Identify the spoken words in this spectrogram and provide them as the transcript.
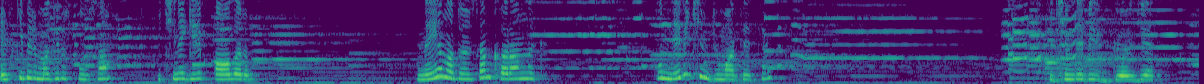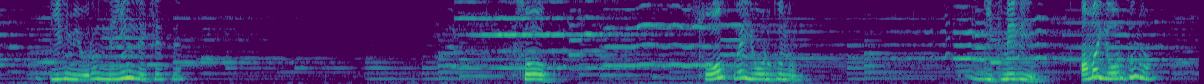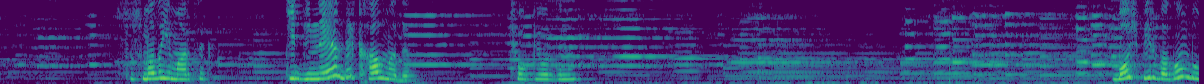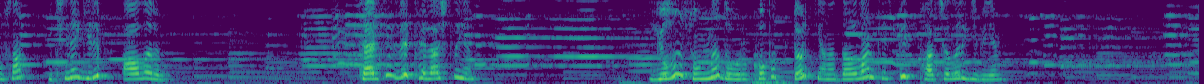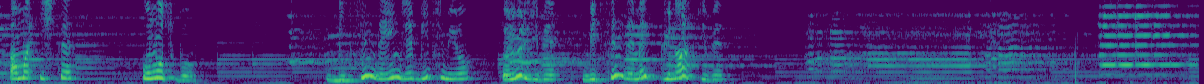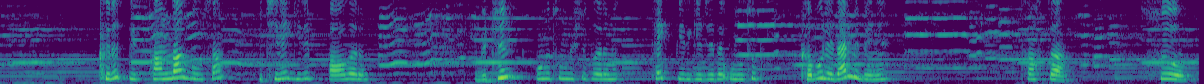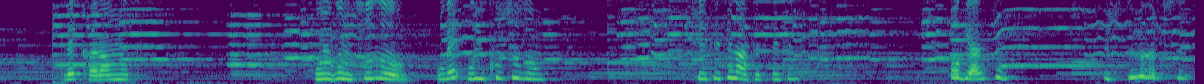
Eski bir magirus bulsam içine girip ağlarım. Ne yana dönsem karanlık. Bu ne biçim cumartesi? İçimde bir gölge. Bilmiyorum neyin lekesi. Soğuk. Soğuk ve yorgunum. Gitmeliyim. Ama yorgunum. Susmalıyım artık. Ki dinleyen de kalmadı. Çok yorgunum. Boş bir vagon bulsam içine girip ağlarım. Tersiz ve telaşlıyım. Yolun sonuna doğru kopup dört yana dağılan tespih parçaları gibiyim. Ama işte umut bu. Bitsin deyince bitmiyor. Ömür gibi. Bitsin demek günah gibi. Kırık bir sandal bulsam içine girip ağlarım. Bütün unutulmuşluklarımı tek bir gecede unutup kabul eder mi beni? Tahta, su ve karanlık. Uygunsuzum ve uykusuzum. Kesilsin artık sesim. O gelsin. Üstümü örtsün.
